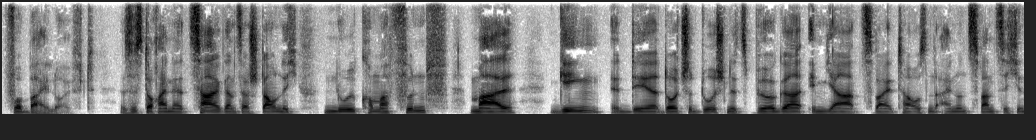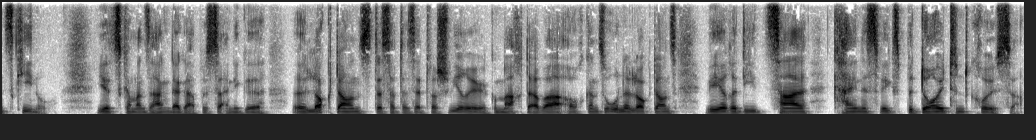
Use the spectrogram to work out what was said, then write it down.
vorbeiläuft. Es ist doch eine Zahl ganz erstaunlich, 0,5 mal ging der deutsche Durchschnittsbürger im Jahr 2021 ins Kino. Jetzt kann man sagen, da gab es einige äh, Lockdowns, das hat das etwas schwieriger gemacht, aber auch ganz ohne Lockdowns wäre die Zahl keineswegs bedeutend größer.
